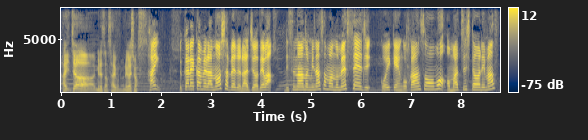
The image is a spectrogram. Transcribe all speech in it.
はい、じゃあ、皆さん最後にお願いします。はい浮かれカメラのしゃべるラジオではリスナーの皆様のメッセージご意見ご感想をお待ちしております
